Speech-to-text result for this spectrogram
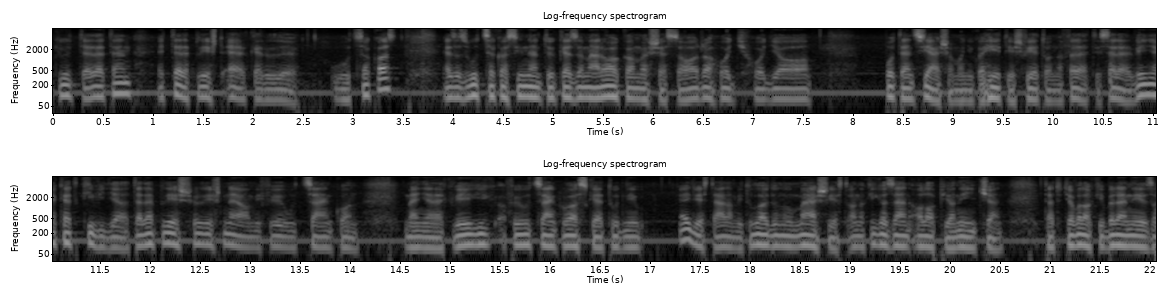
külterületen egy települést elkerülő útszakaszt. Ez az útszakasz innentől kezdve már alkalmas lesz arra, hogy, hogy a, potenciálisan mondjuk a 7,5 tonna feletti szerelvényeket kivigye a településről, és ne a mi főutcánkon menjenek végig. A főutcánkról azt kell tudni, egyrészt állami tulajdonú, másrészt annak igazán alapja nincsen. Tehát, hogyha valaki belenéz,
